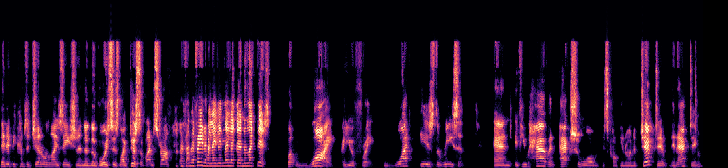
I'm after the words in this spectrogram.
then it becomes a generalization. And then the voice is like this if I'm strong, if I'm afraid, I'm like, like, like, like this. But why are you afraid? What is the reason? And if you have an actual, it's called, you know, an objective in acting,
